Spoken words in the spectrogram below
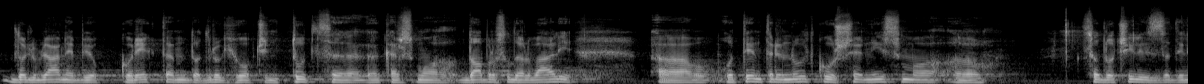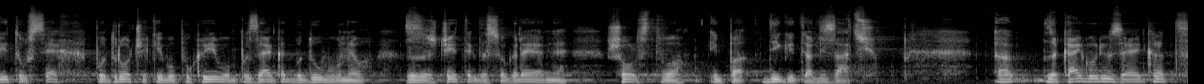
Do Ljubljana je bil korekten, do drugih občin tudi, ker smo dobro sodelovali. V tem trenutku še nismo se odločili za delitev vseh področji, ki bo pokrival, pa zaenkrat bo dubovne za začetek, da so grejene šolstvo in pa digitalizacijo. Zakaj govorim zaenkrat?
